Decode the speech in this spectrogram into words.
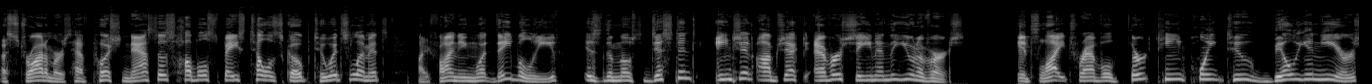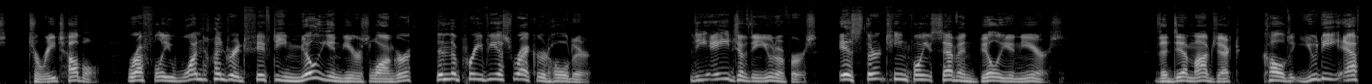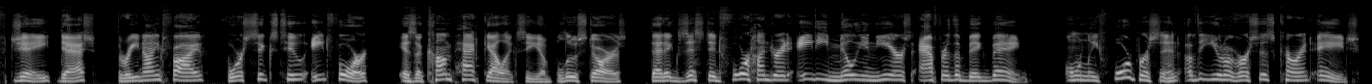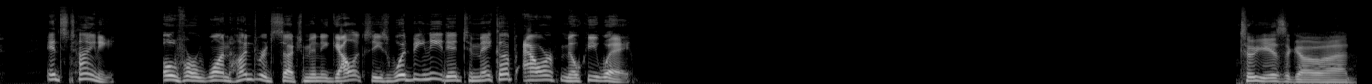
Astronomers have pushed NASA's Hubble Space Telescope to its limits by finding what they believe is the most distant ancient object ever seen in the universe. Its light traveled 13.2 billion years to reach Hubble, roughly 150 million years longer than the previous record holder. The age of the universe is 13.7 billion years. The dim object, called UDFJ 395 46284 is a compact galaxy of blue stars that existed 480 million years after the Big Bang, only 4% of the universe's current age. It's tiny. Over 100 such mini galaxies would be needed to make up our Milky Way. Two years ago, a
